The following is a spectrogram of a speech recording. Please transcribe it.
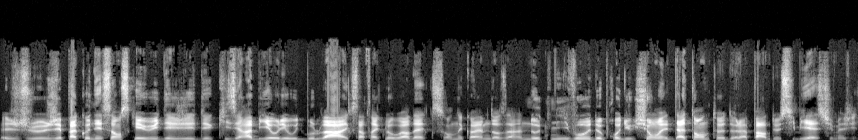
je n'ai pas connaissance qu'il y ait eu des, qu'ils aient rhabillé Hollywood Boulevard avec Star Trek Lower Decks. On est quand même dans un autre niveau de production et d'attente de la part de CBS, j'imagine.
